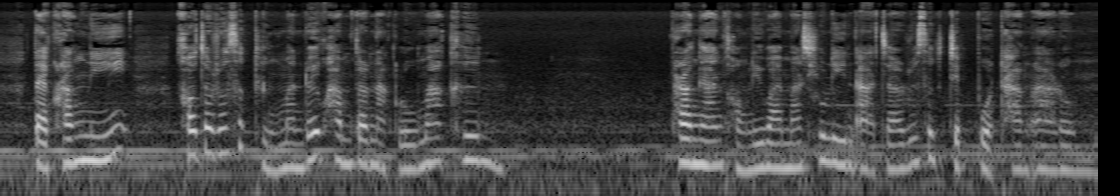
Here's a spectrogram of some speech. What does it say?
ๆ แต่ครั้งนี้เขาจะรู้สึกถึงมันด้วยความตระหนักรู้มากขึ้นพลังงานของดีวายมัชชูลีนอาจจะรู้สึกเจ็บปวดทางอารมณ์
